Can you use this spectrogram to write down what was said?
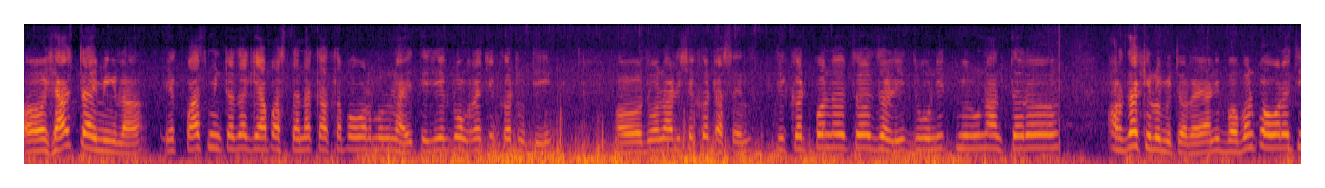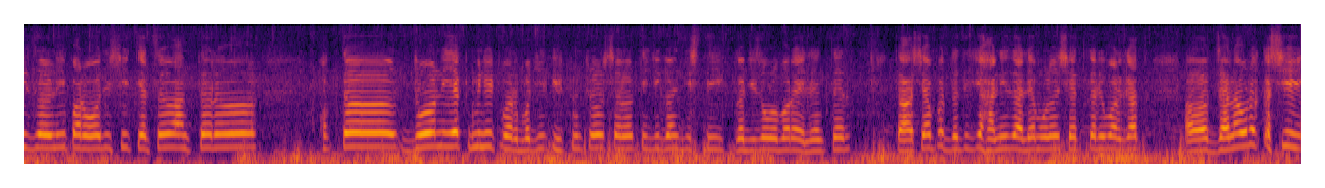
ह्याच टायमिंगला एक पाच मिनटाचा गॅप असताना काका पवार म्हणून आहे त्याची एक डोंगराची कट होती. दोन अडीचशे कट असेल. ती कट पण जळली दोन्हीत मिळून अंतर अर्धा किलोमीटर आहे. आणि बबन पवाराची जळली परवा दिवशी त्याचं अंतर फक्त दोन एक मिनिटवर म्हणजे इथून तो सरळ त्याची गंज दिसते गंजीजवळ उभं राहिल्यानंतर तर अशा पद्धतीची हानी झाल्यामुळं शेतकरी वर्गात जनावरं कशी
